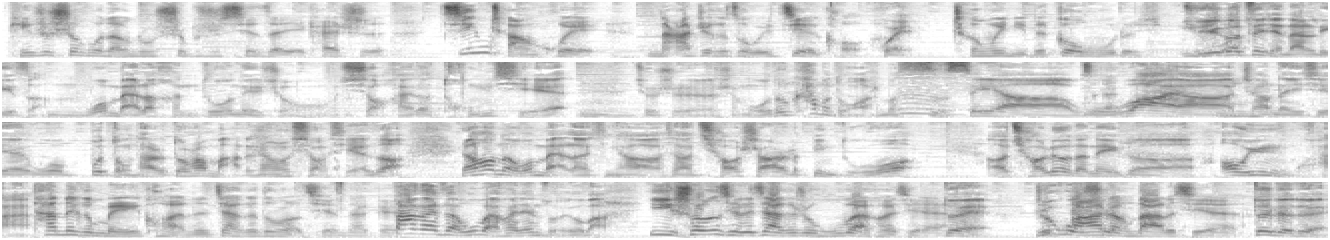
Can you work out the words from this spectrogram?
平时生活当中是不是现在也开始经常会拿这个作为借口，会成为你的购物的？举一个最简单的例子，我买了很多那种小孩的童鞋，嗯，就是什么我都看不懂啊，什么四 C 啊、五袜呀这样的一些，我不懂它是多少码的这种小鞋子。然后呢，我买了，你看啊，像乔十二的病毒。哦，乔六的那个奥运款，它那个每一款的价格多少钱？大概大概在五百块钱左右吧。一双鞋的价格是五百块钱。对，如果巴掌大的鞋。对对对，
